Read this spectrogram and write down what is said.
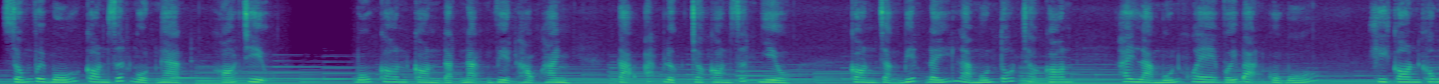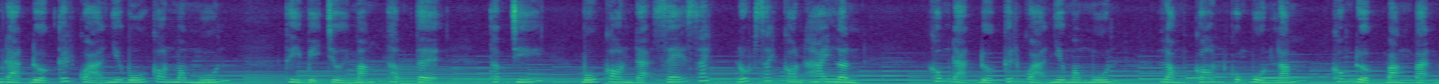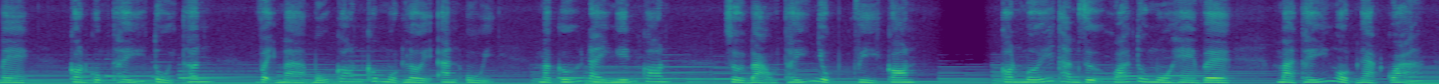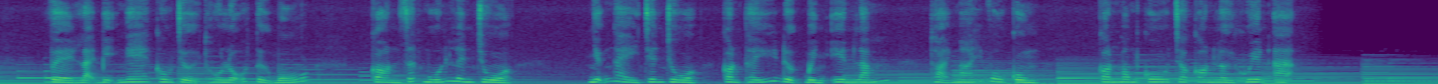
Sống với bố con rất ngột ngạt, khó chịu. Bố con còn đặt nặng việc học hành, tạo áp lực cho con rất nhiều. Con chẳng biết đấy là muốn tốt cho con hay là muốn khoe với bạn của bố. Khi con không đạt được kết quả như bố con mong muốn, thì bị chửi mắng thậm tệ. Thậm chí, bố con đã xé sách, đốt sách con hai lần, không đạt được kết quả như mong muốn lòng con cũng buồn lắm, không được bằng bạn bè. Con cũng thấy tủi thân. Vậy mà bố con không một lời an ủi, mà cứ đầy nghiến con, rồi bảo thấy nhục vì con. Con mới tham dự khóa tu mùa hè về, mà thấy ngột ngạt quá. Về lại bị nghe câu chửi thô lỗ từ bố. Con rất muốn lên chùa. Những ngày trên chùa, con thấy được bình yên lắm, thoải mái vô cùng con mong cô cho con lời khuyên ạ. À.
